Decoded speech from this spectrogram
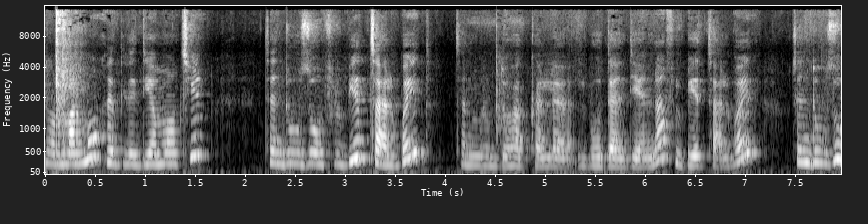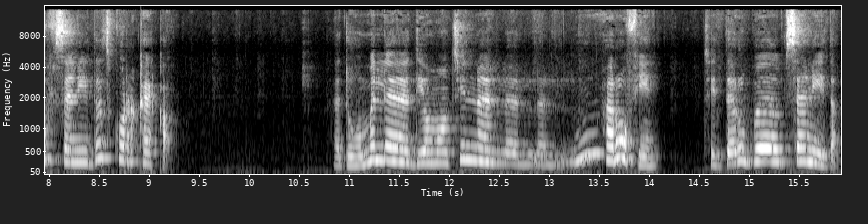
normalement هاد les diamantines تندوزوهم في البيض تاع البيض. تنمردو هكا ال boudin ديالنا في البيض تاع البيض وتندوزوه في سنيدة تكون رقيقة. هادو هما ال diamantines المعروفين تيداروا بسنيدة.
